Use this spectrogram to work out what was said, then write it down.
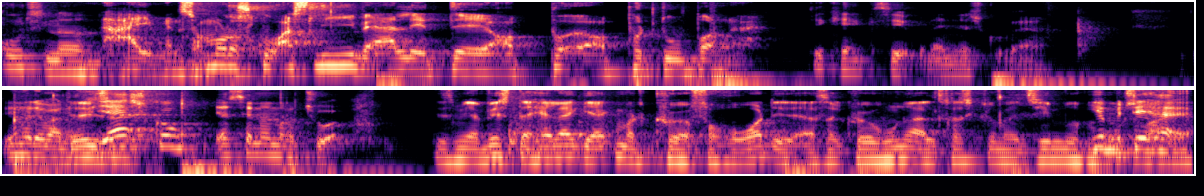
bruge til noget. Nej, men så må du sgu også lige være lidt øh, op, på, op på duberne. Det kan jeg ikke se, hvordan jeg skulle være. Det her, det var en Det ligesom- fiasko. Jeg sender en retur. Ligesom jeg vidste da heller ikke, at jeg ikke måtte køre for hurtigt, altså køre 150 km i timen ud på Jamen, det øh,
